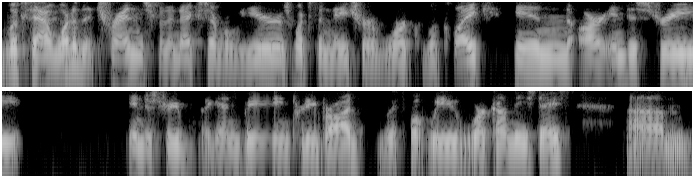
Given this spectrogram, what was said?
looks at what are the trends for the next several years, what's the nature of work look like in our industry, industry again being pretty broad with what we work on these days. Um,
